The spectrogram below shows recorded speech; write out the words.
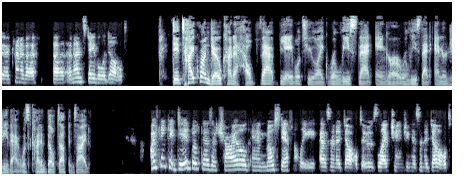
uh, kind of a, a an unstable adult. Did Taekwondo kind of help that be able to like release that anger or release that energy that was kind of built up inside? I think it did both as a child and most definitely as an adult. It was life changing as an adult.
